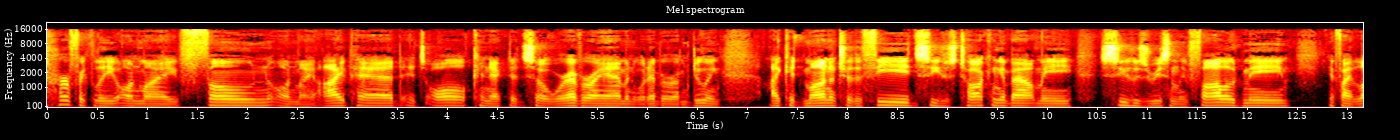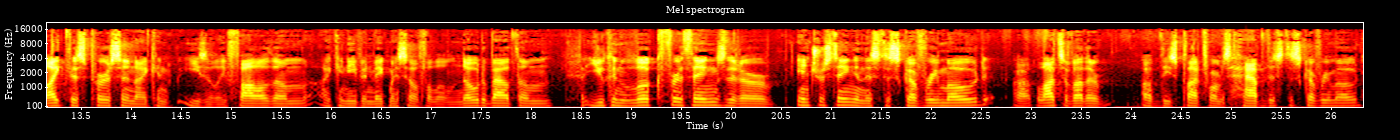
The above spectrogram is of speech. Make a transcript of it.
perfectly on my phone, on my iPad. It's all connected. So wherever I am and whatever I'm doing, I could monitor the feed, see who's talking about me, see who's recently followed me. If I like this person, I can easily follow them. I can even make myself a little note about them. You can look for things that are interesting in this discovery mode. Uh, lots of other of these platforms have this discovery mode.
